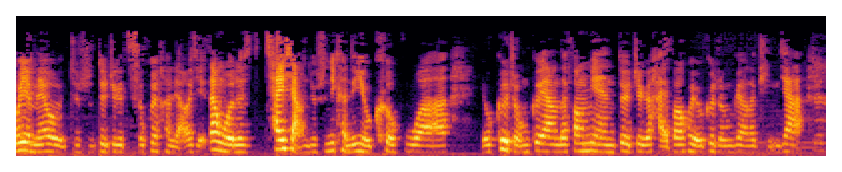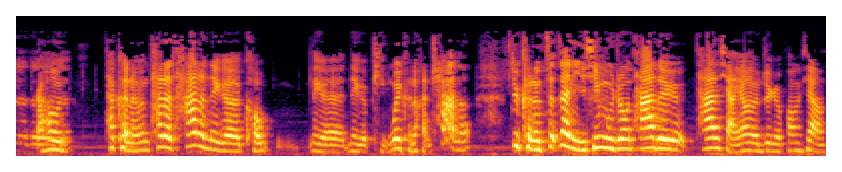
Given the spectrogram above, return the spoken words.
我也没有就是对这个词汇很了解，但我的猜想就是你肯定有客户啊，有各种各样的方面对这个海报会有各种各样的评价。对对对。然后他可能他的他的那个口那个那个品味可能很差呢，就可能在在你心目中他的他想要的这个方向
